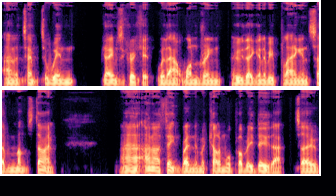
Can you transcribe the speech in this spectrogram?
and attempt to win games of cricket without wondering who they're going to be playing in seven months' time. Uh, and I think Brendan McCullum will probably do that. So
